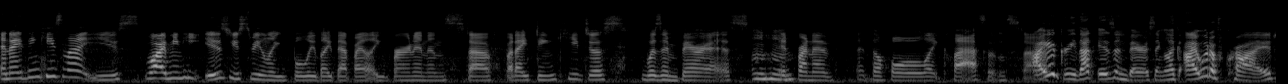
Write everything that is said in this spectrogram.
And I think he's not used. Well, I mean, he is used to being like bullied like that by like Vernon and stuff. But I think he just was embarrassed Mhm. in front of the whole like class and stuff. I agree. That is embarrassing. Like I would have cried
